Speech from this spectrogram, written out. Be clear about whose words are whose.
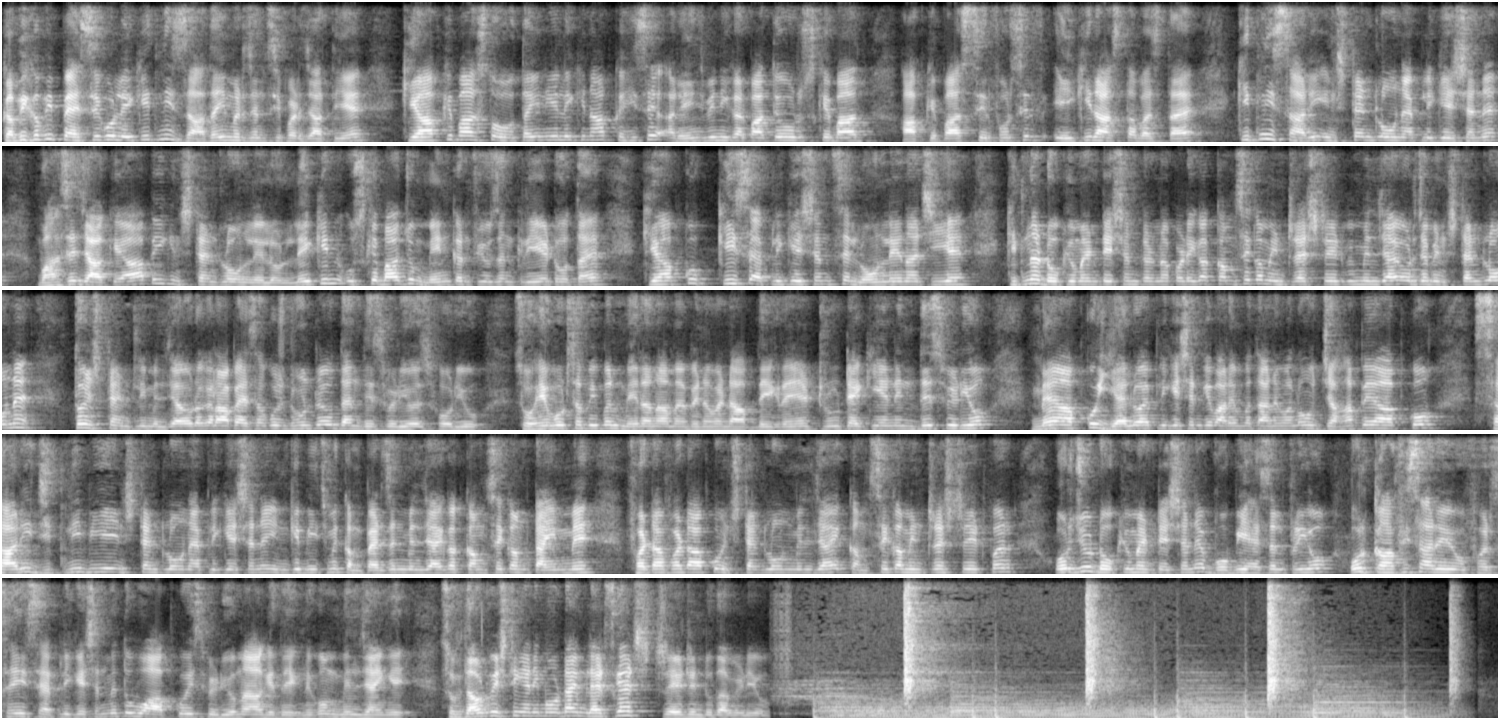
Speaker 1: कभी कभी पैसे को लेके इतनी ज़्यादा इमरजेंसी पड़ जाती है कि आपके पास तो होता ही नहीं है, लेकिन आप कहीं से अरेंज भी नहीं कर पाते और उसके बाद आपके पास सिर्फ़ और सिर्फ़ एक ही रास्ता बचता है। कितनी सारी इंस्टेंट लोन एप्लीकेशन है, वहाँ से जाके आप एक इंस्टेंट लोन ले लो। लेकिन उसके बाद जो मेन कंफ्यूजन क्रिएट होता है कि आपको किस एप्लीकेशन से लोन लेना चाहिए, कितना डॉक्यूमेंटेशन करना पड़ेगा, कम से कम इंटरेस्ट रेट भी मिल जाए और जब इंस्टेंट लोन है तो इंस्टेंटली मिल जाए। और अगर आप ऐसा कुछ ढूंढ रहे हो then this video is for you so hey what's up people मेरा नाम है अभिनव एंड आप देख रहे हैं True Techy and in this video मैं आपको येलो एप्लीकेशन के बारे में बताने वाला हूँ, जहाँ पे आपको सारी जितनी भी ये इंस्टेंट लोन एप्लीकेशन है, इनके बीच में कंपैरिजन मिल जाएगा। कम से कम टाइम में फटाफट आपको इंस्टेंट लोन मिल जाए, कम से कम इंटरेस्ट रेट पर। और जो डॉक्यूमेंटेशन है, वो भी हैसल फ्री हो। और काफ़ी सारे ऑफर्स हैं इस एप्लीकेशन में तो वो आपको इस वीडियो में आगे देखने को मिल जाएँगे। So without wasting any more time let's get straight into the video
